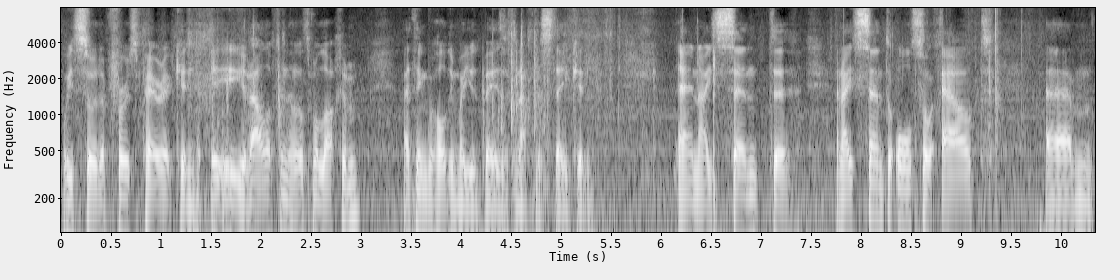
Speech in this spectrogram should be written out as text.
We saw the first Perik in Yud Aleph in Hilchas Malachim. I think we're holding by Yud Beis, if not mistaken. And I sent, uh, and I sent also out. Um,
